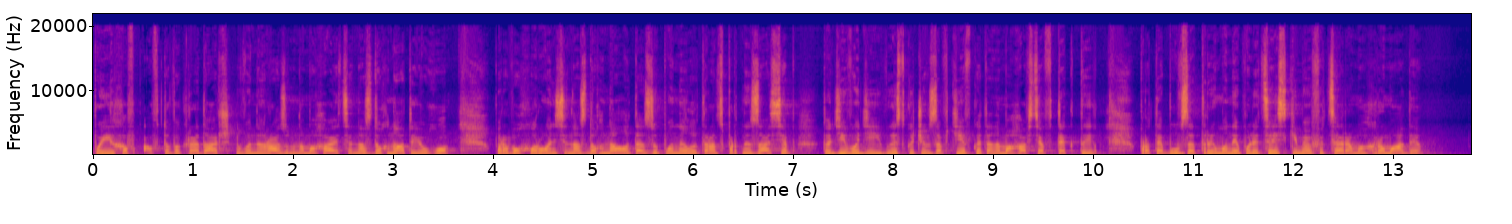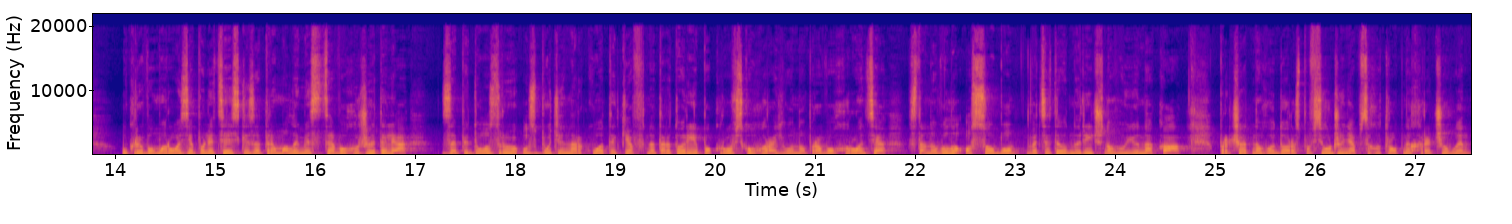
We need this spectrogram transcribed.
поїхав автовикрадач, і вони разом намагаються наздогнати його. Правоохоронці наздогнали та зупинили транспортний засіб. Тоді водій вискочив з автівки та намагався втекти. Проте був затриманий поліцейськими офіцерами громади. У Кривому Розі поліцейські затримали місцевого жителя за підозрою у збуті наркотиків. На території Покровського району правоохоронці встановили особу 21-річного юнака, причетного до розповсюдження психотропних речовин.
